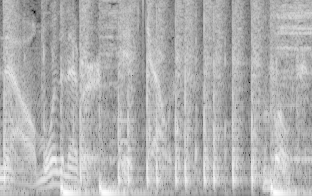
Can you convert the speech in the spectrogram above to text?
Now, more than ever, it counts. Vote.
